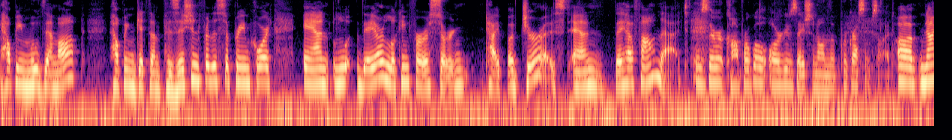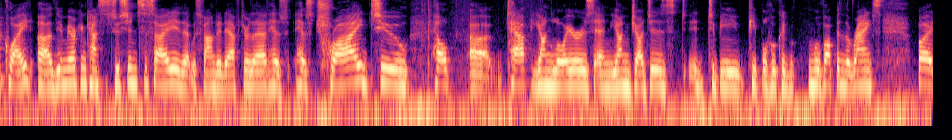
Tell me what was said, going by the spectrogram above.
helping move them up helping get them positioned for the supreme court and lo- they are looking for a certain type of jurist and they have found that Is there a comparable organization on the progressive side? um, not quite. Uh, the American Constitution Society, that was founded after that, has has tried to help uh, tap young lawyers and young judges t- to be people who could move up in the ranks, but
